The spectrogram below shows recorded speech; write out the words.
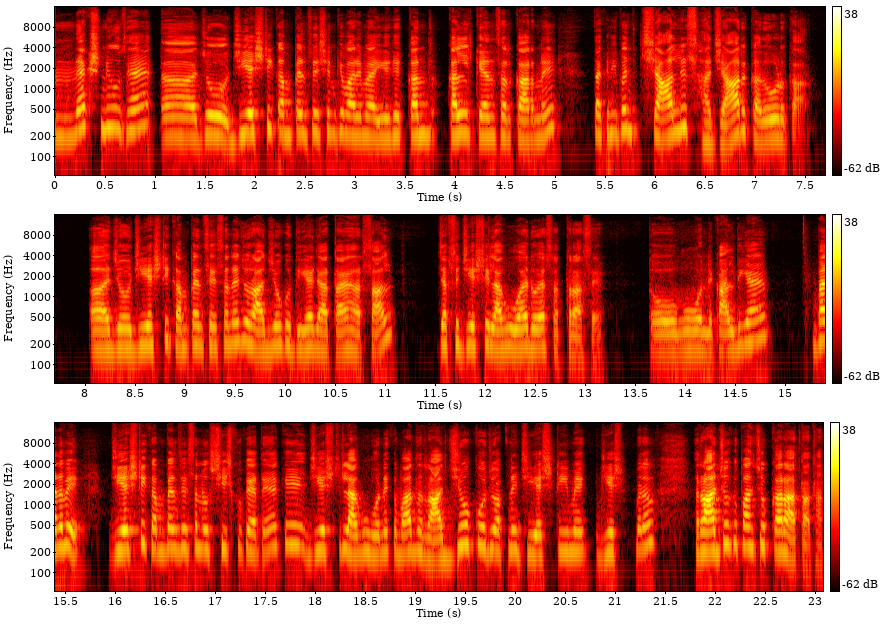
नेक्स्ट न्यूज़ है जो जीएसटी कंपेंसेशन के बारे में आई है कि कल केंद्र सरकार ने तकरीबन चालीस हज़ार करोड़ का जो जीएसटी कंपेंसेशन है, जो राज्यों को दिया जाता है हर साल, जब से जीएसटी लागू हुआ है दो हज़ार सत्रह से तो वो निकाल दिया है। By the way GST compensation उस चीज़ को कहते हैं कि जीएसटी लागू होने के बाद राज्यों को जो अपने जीएसटी में जीएसटी मतलब राज्यों के पास जो कर आता था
